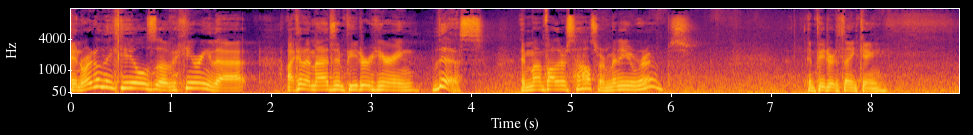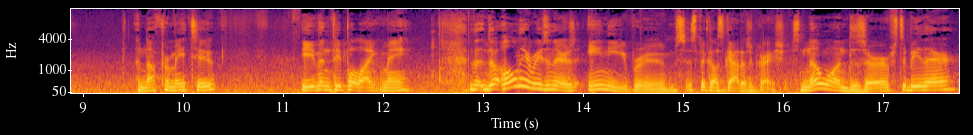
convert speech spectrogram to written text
And right on the heels of hearing that, I can imagine Peter hearing this In my father's house are many rooms. And Peter thinking, Enough for me too? Even people like me? The only reason there's any rooms is because God is gracious. No one deserves to be there.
